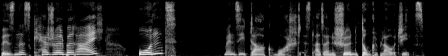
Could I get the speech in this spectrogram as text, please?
Business Casual Bereich und wenn sie dark washed ist, also eine schöne dunkelblaue Jeans.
